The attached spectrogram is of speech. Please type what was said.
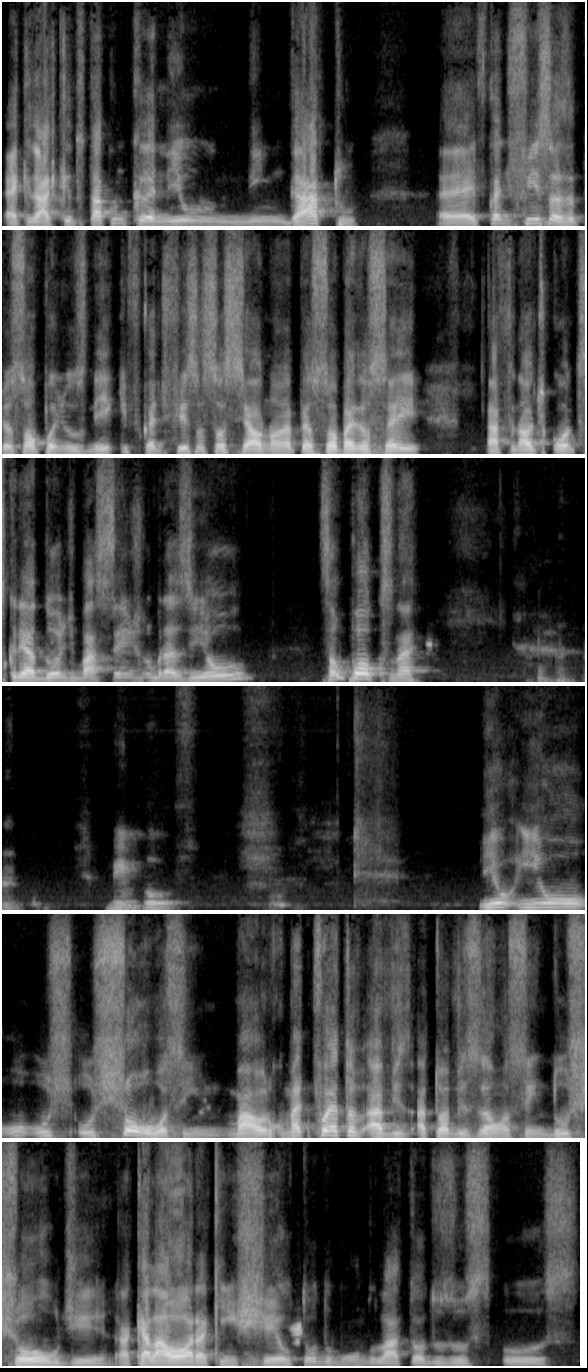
É que aqui tu tá com Canil Ningato, é, fica difícil, o pessoal põe os nick, fica difícil associar o nome à pessoa, mas eu sei, afinal de contas, criadores de Bacenge no Brasil são poucos, né? Bem poucos. E, e o, o, o, show, assim, Mauro, como é que foi a tua, a, tua, visão, assim, do show, de aquela hora que encheu todo mundo lá, todos os, os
